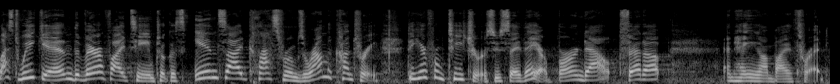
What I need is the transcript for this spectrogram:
Last weekend, the Verified team took us inside classrooms around the country to hear from teachers who say they are burned out, fed up, and hanging on by a thread.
